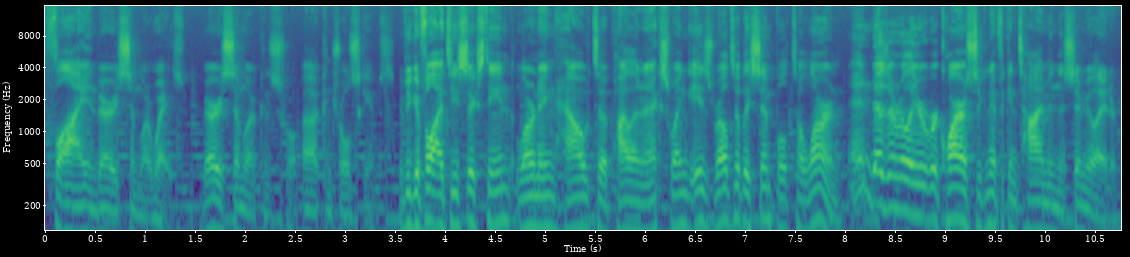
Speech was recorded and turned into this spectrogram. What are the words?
fly in very similar ways, very similar control, uh, control schemes. If you can fly a T-16, learning how to pilot an X-Wing is relatively simple to learn and doesn't really require significant time in the simulator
